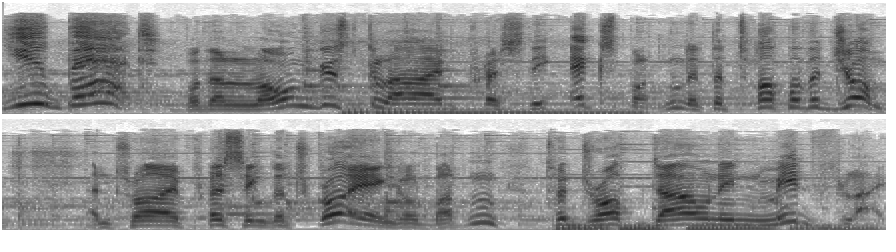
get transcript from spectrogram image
You bet. For the longest glide, press the X button at the top of a jump, and try pressing the triangle button to drop down in mid-flight.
